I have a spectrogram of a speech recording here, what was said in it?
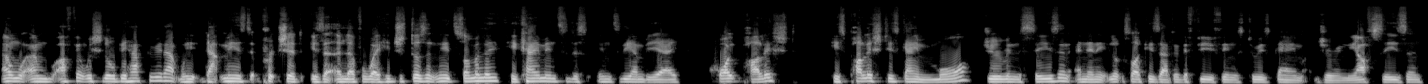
And, and I think we should all be happy with that. We, that means that Pritchard is at a level where he just doesn't need summer league. He came into this into the NBA quite polished. He's polished his game more during the season, and then it looks like he's added a few things to his game during the off season.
